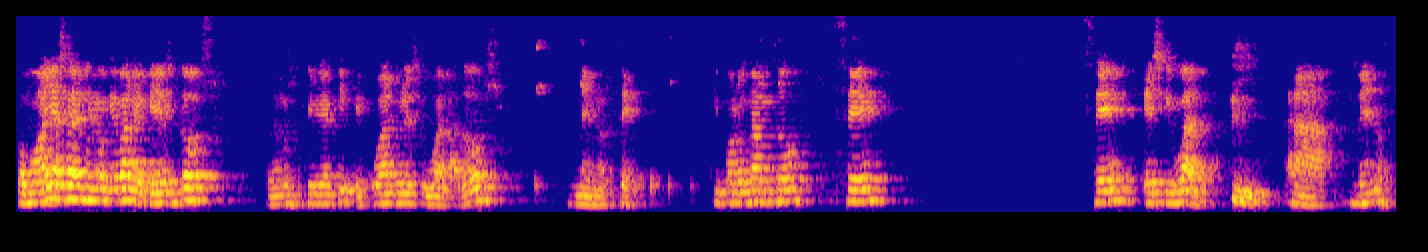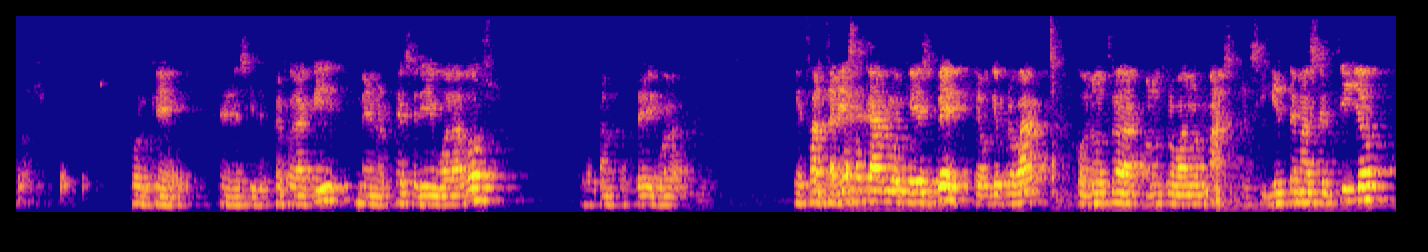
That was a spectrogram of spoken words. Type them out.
Como a ya sabemos lo que vale, que es 2, podemos escribir aquí que 4 es igual a 2 menos c. Y por lo tanto, c, c es igual a menos 2. Porque eh, si despejo de aquí, menos c sería igual a 2, por lo tanto c igual a menos 2. Me faltaría sacar lo que es b, tengo que probar con, otra, con otro valor más. El siguiente más sencillo,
